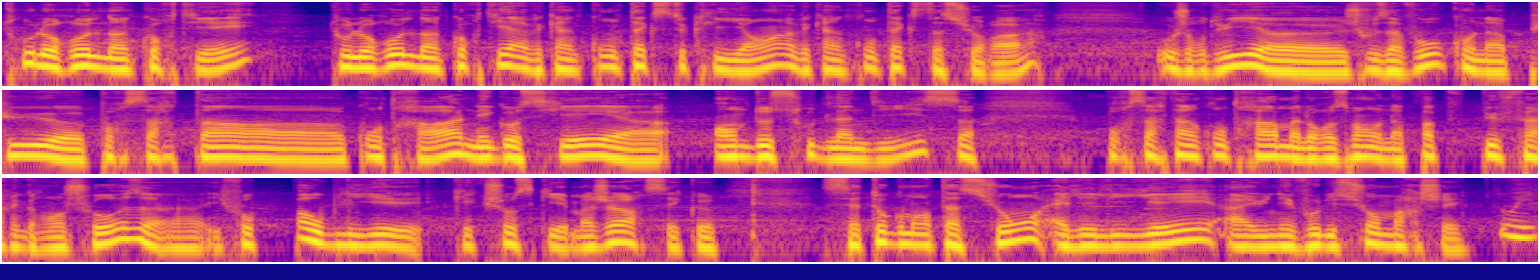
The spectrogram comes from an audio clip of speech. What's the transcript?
tout le rôle d'un courtier, tout le rôle d'un courtier avec un contexte client, avec un contexte assureur. Aujourd'hui, euh, je vous avoue qu'on a pu, euh, pour certains contrats, négocier euh, en dessous de l'indice. Pour certains contrats, malheureusement, on n'a pas pu faire grand-chose. Il ne faut pas oublier quelque chose qui est majeur, c'est que cette augmentation, elle est liée à une évolution marché. Oui.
